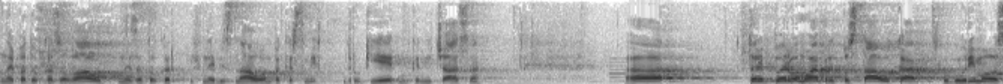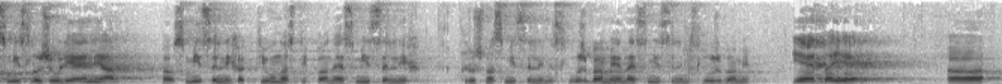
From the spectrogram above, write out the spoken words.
ne pa dokazoval, ne zato, ker jih ne bi znal, ampak ker sem jih drugje in ker ni časa. Uh, torej, prva moja predpostavka, ko govorimo o smislu življenja, pa o smiselnih aktivnostih, pa o nesmiselnih, ključno smiselnimi službami, nesmiselnimi službami, je, da je uh,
